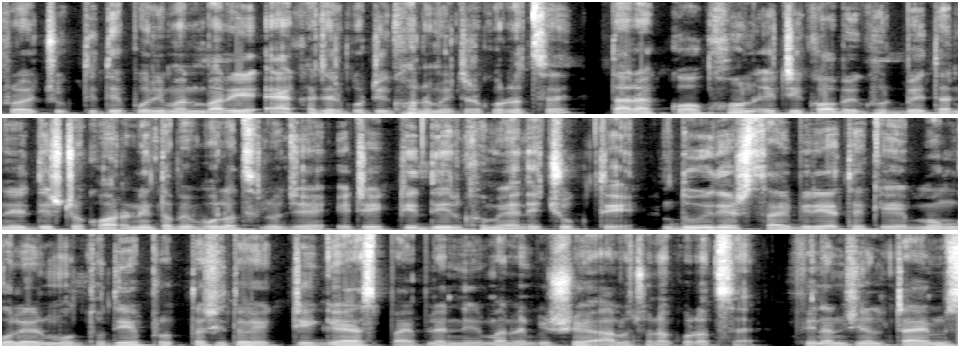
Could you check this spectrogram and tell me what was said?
ক্রয় চুক্তিতে পরিমাণ বাড়িয়ে এক হাজার কোটি ঘনমিটার করেছে। তারা কখন এটি কবে ঘটবে তা নির্দিষ্ট করেনি, তবে বলেছিল যে এটি একটি দীর্ঘমেয়াদী চুক্তি। দুই দেশ সাইবেরিয়া থেকে মঙ্গলের মধ্য দিয়ে প্রত্যাশিত একটি গ্যাস পাইপলাইন নির্মাণের বিষয়ে আলোচনা করেছে। ফিনান্সিয়াল টাইমস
